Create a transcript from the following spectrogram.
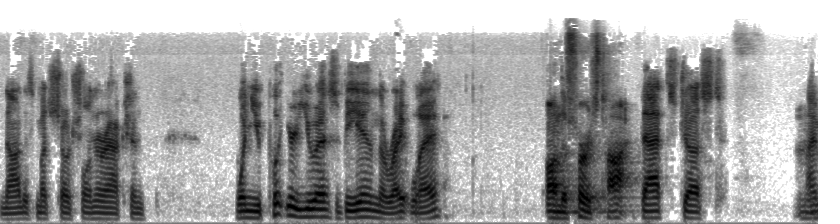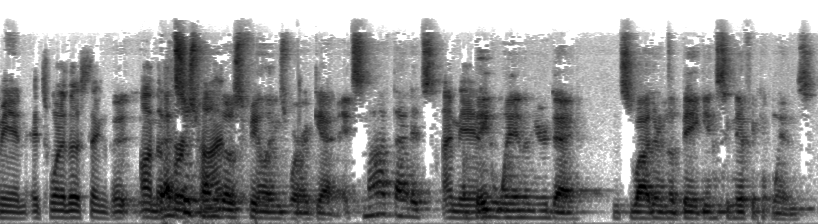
not as much social interaction. When you put your USB in the right way, on the first time. That's just. I mm. mean, it's one of those things on the That's just time. one of those feelings where, again, it's not that it's I mean, a big win in your day. It's why they're in the big insignificant wins.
